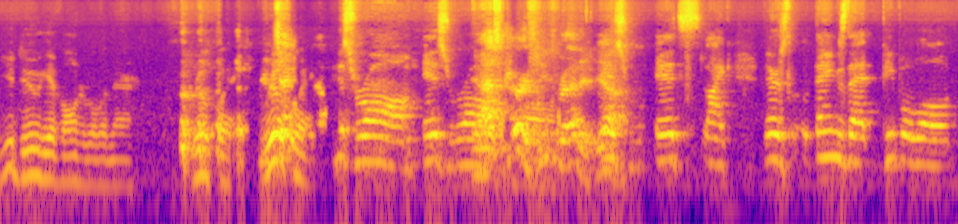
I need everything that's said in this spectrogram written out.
you do get vulnerable in there, real quick, real quick. It's raw. It's raw. Yeah, that's her. She's read it. Yeah. It's it's like there's things that people will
